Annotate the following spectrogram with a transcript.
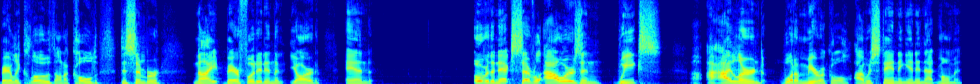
barely clothed on a cold December night, barefooted in the yard. And over the next several hours and weeks, I, I learned what a miracle I was standing in in that moment.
